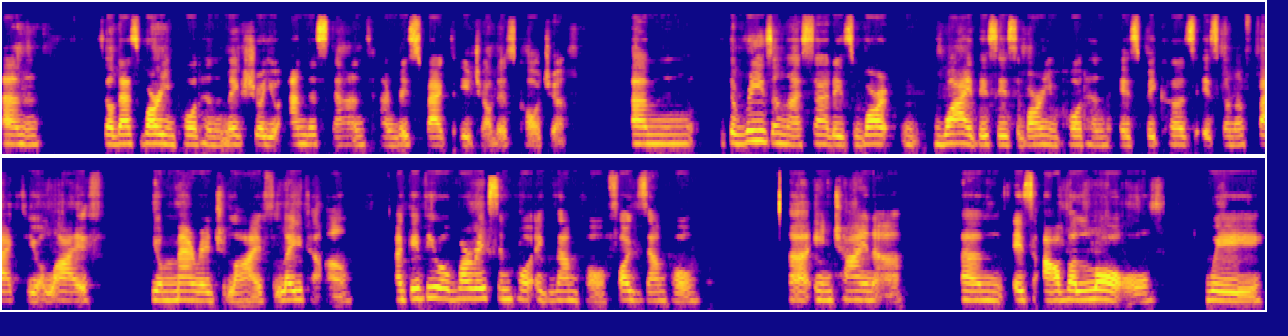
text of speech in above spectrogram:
And so that's very important. Make sure you understand and respect each other's culture. Um, the reason i said is why this is very important is because it's going to affect your life your marriage life later on. I give you a very simple example. For example, uh, in China, um, it's our law. We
